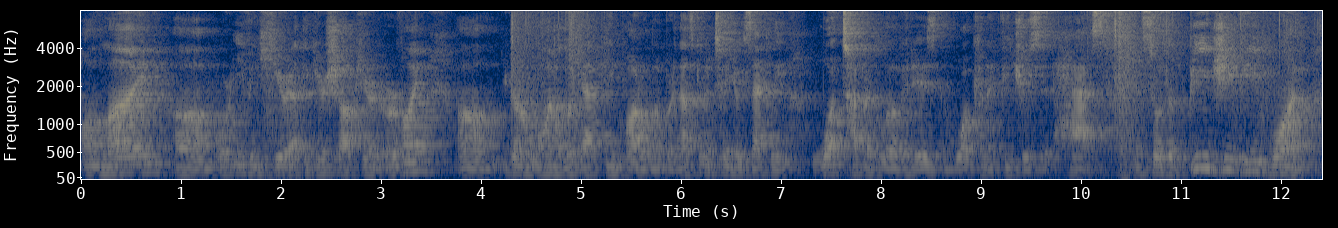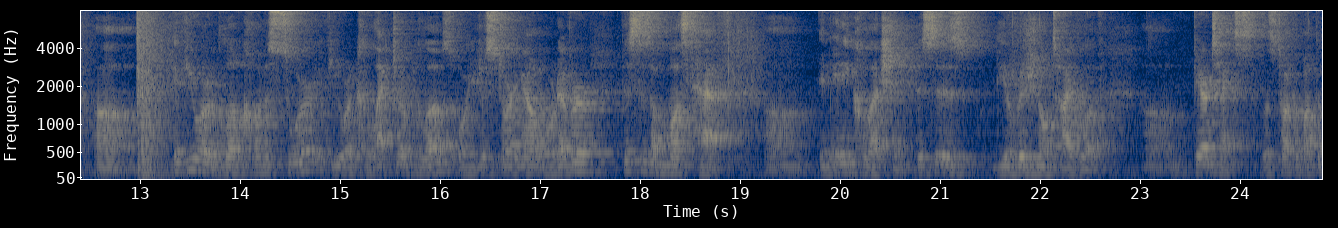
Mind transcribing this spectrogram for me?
online um, or even here at the gear shop here in Irvine, um, you're gonna wanna look at the model number and that's gonna tell you exactly what type of glove it is and what kind of features it has. And so the BGV1, um, if you are a glove connoisseur, if you are a collector of gloves or you're just starting out or whatever, this is a must have um, in any collection. This is the original Thai glove. Fairtex, let's talk about the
